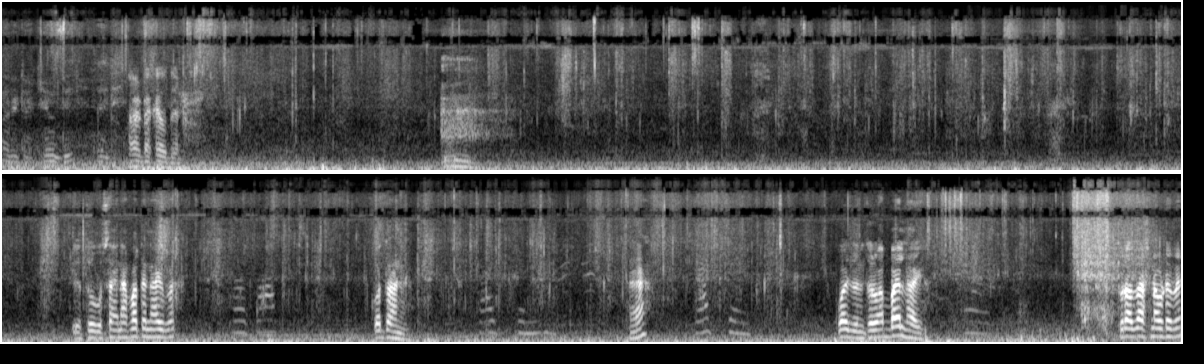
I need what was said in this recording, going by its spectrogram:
আর এটা খেয়েও দিই দিই। আর দেন। তো সাইনা পাতে না পাঁচ কত হানি হ্যাঁ? কয়জন? তোর আব্বাইল হয় তোরা যাস না উঠবে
